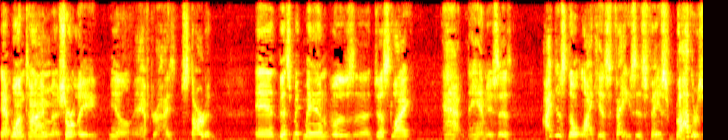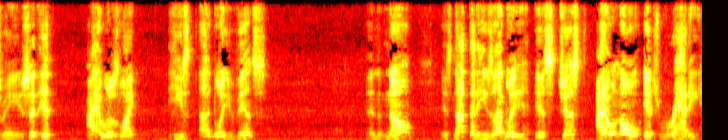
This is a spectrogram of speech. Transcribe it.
at one time, uh, shortly, you know, after I started, and Vince McMahon was uh, just like, God damn, he says, I just don't like his face. His face bothers me. He said, it, I was like, he's ugly, Vince. And no, it's not that he's ugly. It's just, I don't know. It's ratty.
